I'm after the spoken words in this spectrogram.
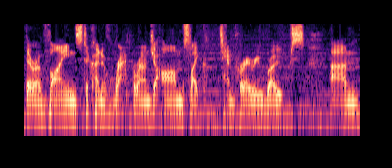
There are vines to kind of wrap around your arms like temporary ropes. Um,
